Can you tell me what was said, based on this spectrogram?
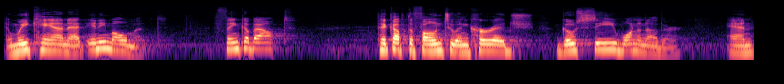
And we can, at any moment, think about, pick up the phone to encourage, go see one another, and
